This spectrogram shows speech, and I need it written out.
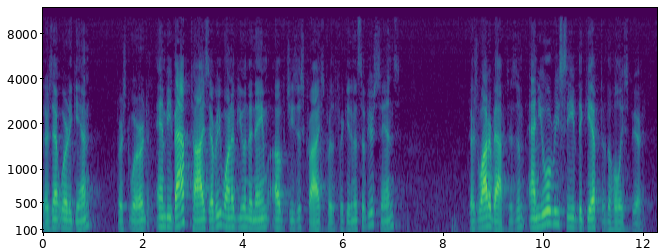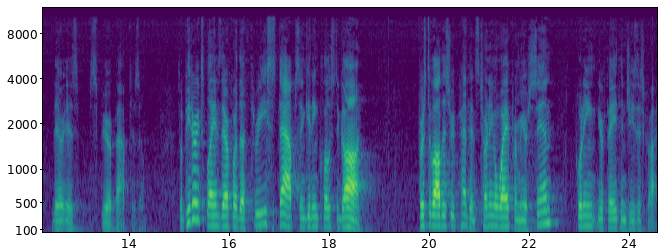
There's that word again first word, and be baptized, every one of you, in the name of Jesus Christ for the forgiveness of your sins, there's water baptism, and you will receive the gift of the Holy Spirit. There is spirit baptism. So Peter explains, therefore, the three steps in getting close to God. First of all, this repentance, turning away from your sin, putting your faith in Jesus Christ.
